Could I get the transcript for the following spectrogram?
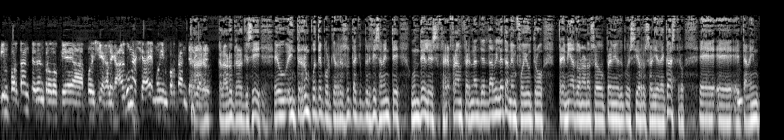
importante dentro do que é a poesía galega. Alguna xa é moi importante. Claro, claro, claro que sí. Eu interrúmpote porque resulta que precisamente un deles, Fran Fernández Dávila, tamén foi outro premiado no noso premio de poesía Rosalía de Castro. Eh, eh, eh tamén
